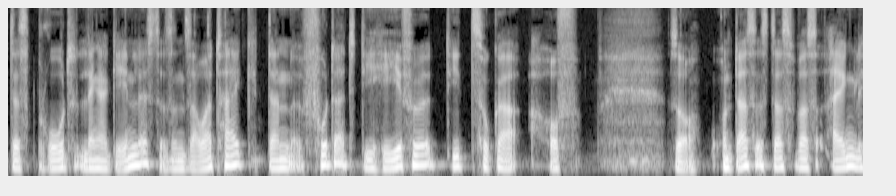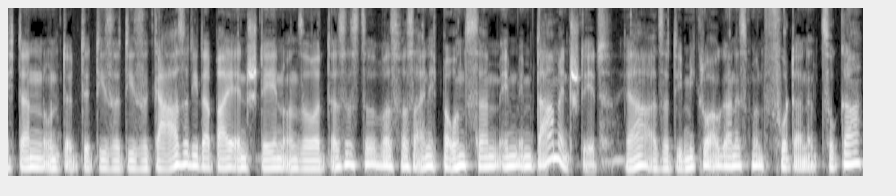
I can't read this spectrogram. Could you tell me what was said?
das Brot länger gehen lässt, also ein Sauerteig, dann futtert die Hefe die Zucker auf. So, und das ist das, was eigentlich dann, und diese, diese Gase, die dabei entstehen und so, das ist so was, was eigentlich bei uns ähm, im, im Darm entsteht. Ja, also die Mikroorganismen futtern den Zucker,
